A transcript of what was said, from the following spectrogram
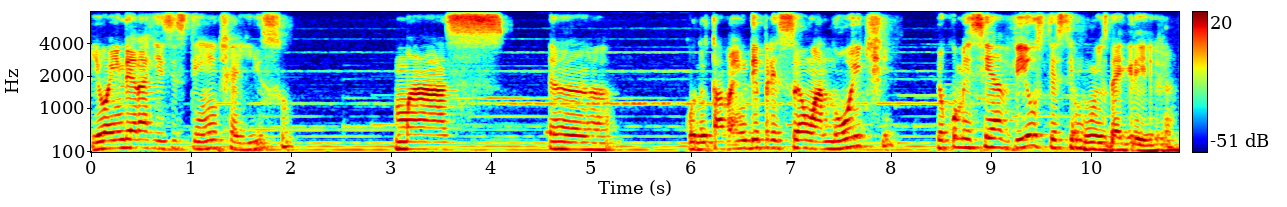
Eu ainda era resistente a isso, mas uh, quando eu estava em depressão à noite, eu comecei a ver os testemunhos da igreja.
